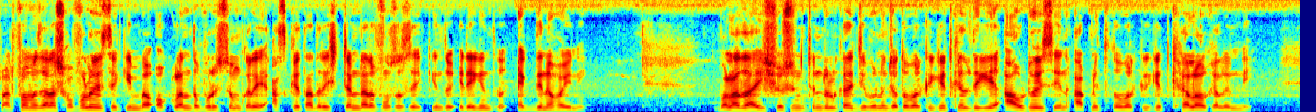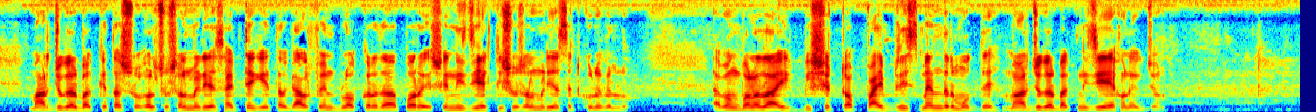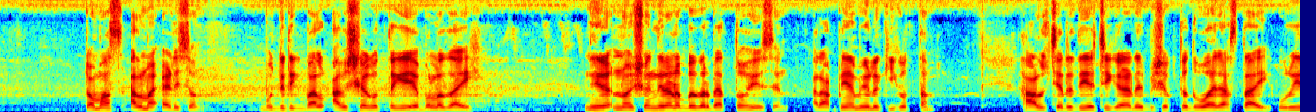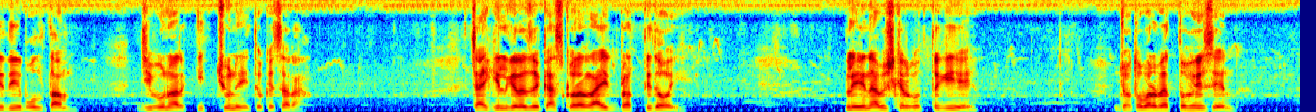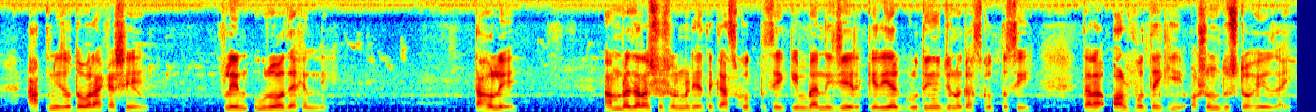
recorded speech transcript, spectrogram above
প্ল্যাটফর্মে যারা সফল হয়েছে কিংবা অক্লান্ত পরিশ্রম করে আজকে তাদের স্ট্যান্ডার্ডে পৌঁছেছে, কিন্তু এটা কিন্তু একদিনে হয়নি। বলা যায়, শচীন টেন্ডুলকার জীবনে যতবার ক্রিকেট খেলতে গিয়ে আউট হয়েছেন, আপনি ততবার ক্রিকেট খেলাও খেলেননি। মার্ক জুগারবার্গকে তার সকল সোশ্যাল মিডিয়া সাইট থেকে তার গার্লফ্রেন্ড ব্লক করে দেওয়ার পরে সে নিজে একটি সোশ্যাল মিডিয়া সেট খুলে ফেলল। এবং বলা যায়, বিশ্বের টপ ফাইভ রিসম্যানদের মধ্যে মার্ক জুগারবার্গ নিজেই এখন একজন। টমাস আলমা এডিসন বৈদ্যুতিক বাল্ব আবিষ্কার করতে গিয়ে বলা যায় নয়শো নিরানব্বই বার ব্যর্থ হয়েছেন। আর আপনি, আমি হলে কি করতাম? হাল ছেড়ে দিয়ে চিগারেটের বিষাক্ত ধোয়ায় রাস্তায় উড়িয়ে দিয়ে বলতাম, জীবন আর কিচ্ছু নেই তোকে ছাড়া। সাইকেল গ্যারেজে কাজ করা রাইট ভ্রাতৃ দয় প্লেন আবিষ্কার করতে গিয়ে যতবার ব্যর্থ হয়েছেন, আপনি যতবার আকাশে প্লেন উড়েও দেখেননি, তাহলে আমরা যারা সোশ্যাল মিডিয়াতে কাজ করতেছি কিংবা নিজের কেরিয়ার গ্রোথিংয়ের জন্য কাজ করতেছি, তারা অল্পতে কি অসন্তুষ্ট হয়ে যায়।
